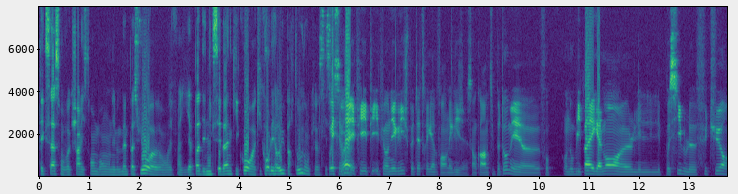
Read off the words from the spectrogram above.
Texas, on voit que Charlie Strong, bon, on n'est même pas sûr. Euh, enfin, il n'y a pas des Nick Seban qui courent, qui courent les rues partout, donc euh. Oui, c'est vrai. Et puis, et puis, et puis, on néglige peut-être. Enfin, on néglige. C'est encore un petit peu tôt, mais euh, faut, on n'oublie pas également les, possibles futurs,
